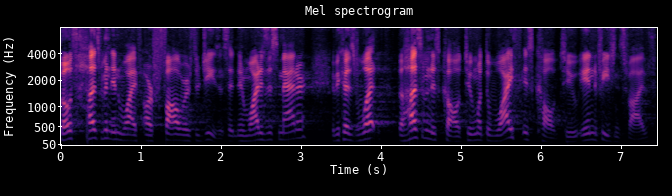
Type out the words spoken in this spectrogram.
both husband and wife are followers of Jesus. And, and why does this matter? Because what the husband is called to and what the wife is called to in Ephesians 5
